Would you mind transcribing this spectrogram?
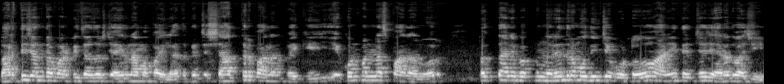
भारतीय जनता पार्टीचा जर जाहीरनामा पाहिला तर त्यांच्या शहात्तर पानांपैकी एकोणपन्नास पानांवर फक्त आणि फक्त नरेंद्र मोदींचे फोटो आणि त्यांच्या जाहिरातबाजी.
